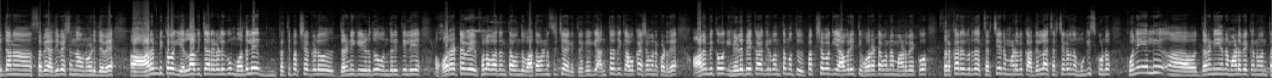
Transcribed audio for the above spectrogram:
ವಿಧಾನಸಭೆ ಅಧಿವೇಶನ ನಾವು ನೋಡಿದ್ದೇವೆ ಆರಂಭಿಕವಾಗಿ ಎಲ್ಲ ವಿಚಾರಗಳಿಗೂ ಮೊದಲೇ ಪ್ರತಿಪಕ್ಷಗಳು ಧರಣಿಗೆ ಇಳಿದು ಒಂದು ರೀತಿಯಲ್ಲಿ ಹೋರಾಟವೇ ವಿಫಲವಾದಂಥ ಒಂದು ವಾತಾವರಣ ಸೃಷ್ಟಿಯಾಗಿತ್ತು. ಹೀಗಾಗಿ ಅಂಥದಕ್ಕೆ ಅವಕಾಶವನ್ನು ಕೊಡದೆ ಆರಂಭಿಕವಾಗಿ ಹೇಳಬೇಕಾಗಿರುವಂಥ ಮತ್ತು ವಿಪಕ್ಷವಾಗಿ ಯಾವ ರೀತಿ ಹೋರಾಟವನ್ನು ಮಾಡಬೇಕು, ಸರ್ಕಾರದ ವಿರುದ್ಧ ಚರ್ಚೆಯನ್ನು ಮಾಡಬೇಕು, ಅದೆಲ್ಲ ಚರ್ಚೆಗಳನ್ನು ಮುಗಿಸಿಕೊಂಡು ಕೊನೆಯಲ್ಲಿ ಧರಣಿಯನ್ನು ಮಾಡಬೇಕನ್ನುವಂಥ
